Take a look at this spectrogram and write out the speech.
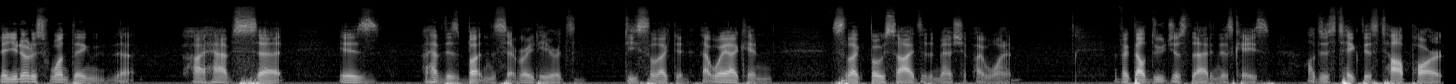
now you notice one thing that I have set is I have this button set right here. It's deselected. That way I can select both sides of the mesh if I want it. In fact, I'll do just that in this case. I'll just take this top part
